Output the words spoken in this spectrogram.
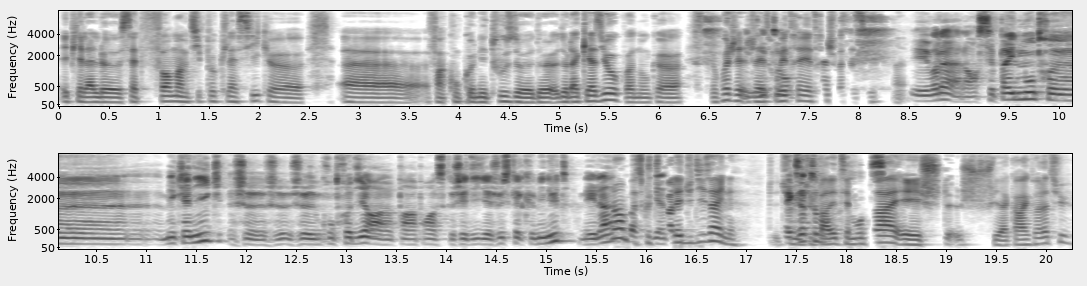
et puis elle a le, cette forme un petit peu classique, euh, enfin qu'on connaît tous de, de, de la Casio, quoi. Donc, donc ouais, je l'ai trouvé très très chouette aussi. Et voilà, alors c'est pas une montre mécanique. Je, je, je vais me contredire par rapport à ce que j'ai dit il y a juste quelques minutes, mais là. Non, parce que tu parlais du design. Tu, Exactement. tu parlais de ces montres-là, et je, je suis d'accord avec toi là-dessus.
